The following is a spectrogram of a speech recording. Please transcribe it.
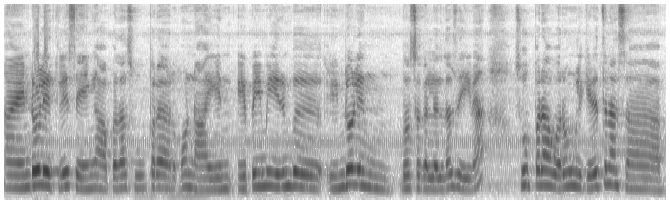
இண்டோலியத்துலேயே செய்யுங்க. அப்போ தான் சூப்பராக இருக்கும். நான் என் எப்பயுமே இரும்பு இண்டோலியம் தோசை கல்லில் தான் செய்வேன். சூப்பராக வரும். உங்களுக்கு எடுத்து நான் சா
